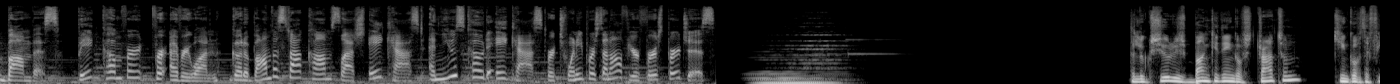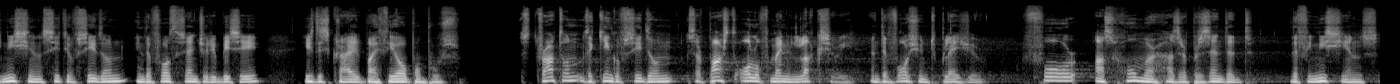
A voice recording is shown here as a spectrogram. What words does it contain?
Bombas. Big comfort for everyone. Go to bombas.com slash ACAST and use code ACAST for 20% off your first purchase. The luxurious banqueting of Straton, king of the Phoenician city of Sidon in the 4th century BC, is described by Theopompus. Straton, the king of Sidon, surpassed all of men in luxury and devotion to pleasure. For, as Homer has represented the Phoenicians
